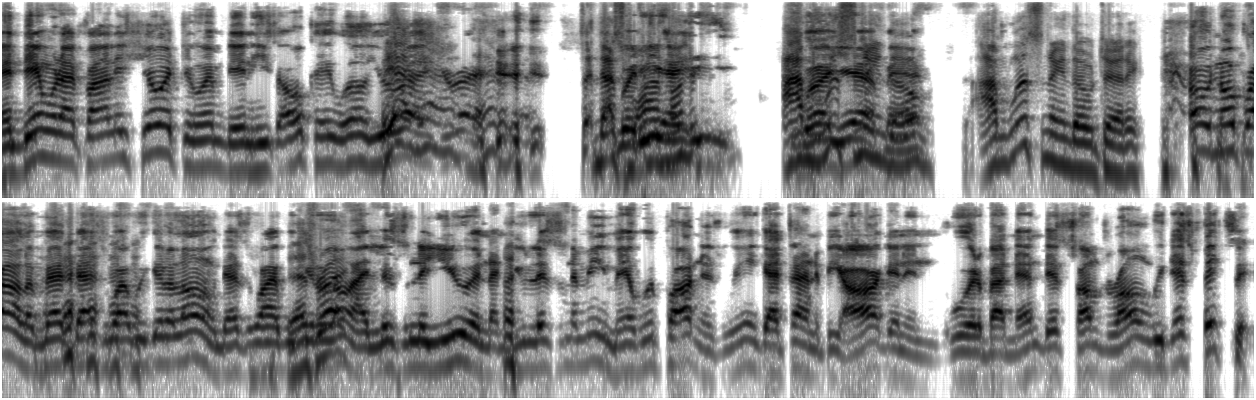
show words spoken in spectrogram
and then when I finally show it to him, then he's okay. Well, you're yeah, right. Yeah, you're right. Yeah. That's why I'm, he, he, I'm well, listening though. I'm listening though, Teddy. oh, no problem. That, that's why we get along. That's why we that's get right. along. I listen to you and then you listen to me, man. We're partners. We ain't got time to be arguing and worried about that. There's something's wrong. We just fix it.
